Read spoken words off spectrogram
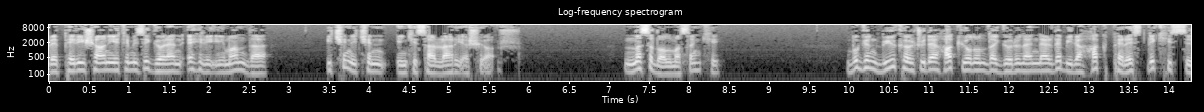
ve perişaniyetimizi gören ehli iman da için için inkisarlar yaşıyor. Nasıl olmasın ki? bugün büyük ölçüde hak yolunda görünenlerde bile hakperestlik hissi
